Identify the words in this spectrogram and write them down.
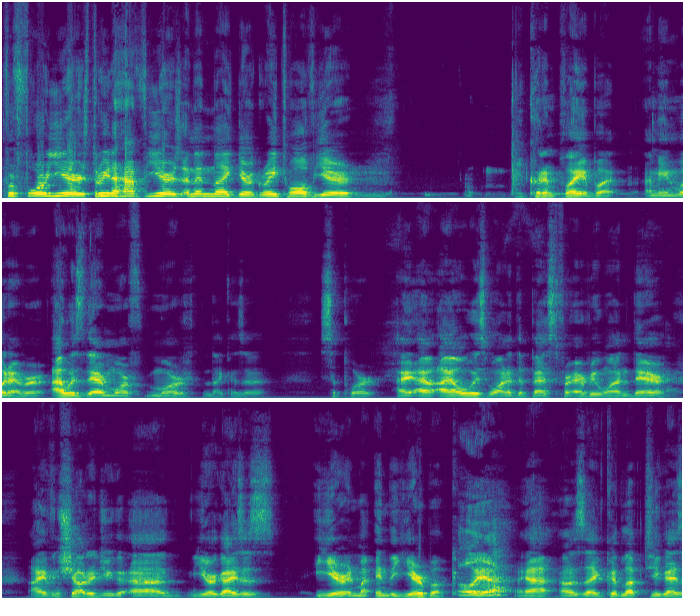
for four years, three and a half years, and then like your grade twelve year, you couldn't play? But I mean, whatever. I was there more, more like as a support. I, I, I always wanted the best for everyone there. I even shouted you, uh, your guys' year in my in the yearbook. Oh yeah. Yeah, I was like, good luck to you guys.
